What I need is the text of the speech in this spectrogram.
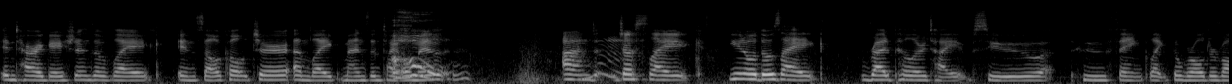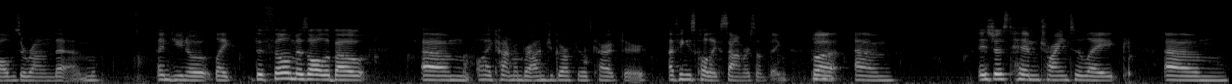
interrogations of like incel culture and like men's entitlement, oh, and Mm. just like you know those like red pillar types who who think like the world revolves around them, and you know like the film is all about. Um, oh, I can't remember Andrew Garfield's character. I think he's called like Sam or something. But um, it's just him trying to like um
